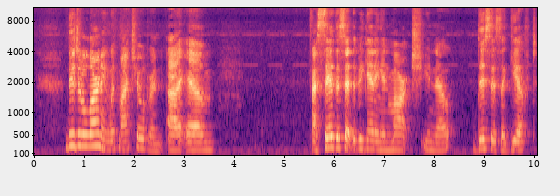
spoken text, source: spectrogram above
digital learning with my children. I am I said this at the beginning in March, you know, this is a gift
